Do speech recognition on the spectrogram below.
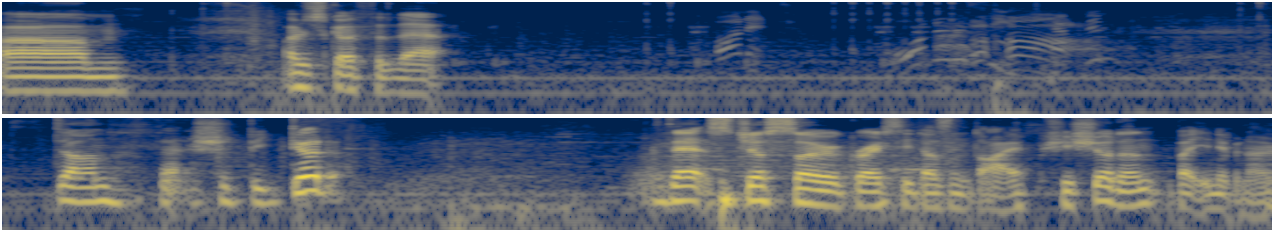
Um, I'll just go for that. Received, Done. That should be good. That's just so Gracie doesn't die. She shouldn't, but you never know.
